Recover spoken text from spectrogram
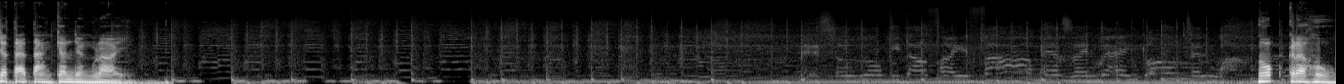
จะแตกต่างกันอย่างไร งบกระโหม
